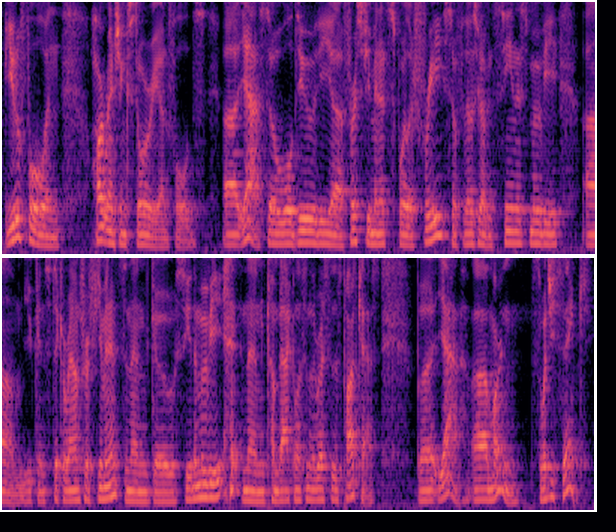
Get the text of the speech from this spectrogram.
beautiful and heart wrenching story unfolds. Uh, yeah, so we'll do the uh, first few minutes spoiler free. So for those who haven't seen this movie, um, you can stick around for a few minutes and then go see the movie, and then come back and listen to the rest of this podcast. But yeah, uh, Martin, so what'd you think?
